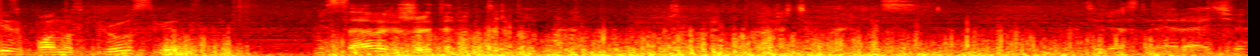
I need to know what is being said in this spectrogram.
якийсь бонус плюс від місцевих жителів Тернополя. Вони покажуть йому якісь інтересні речі.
